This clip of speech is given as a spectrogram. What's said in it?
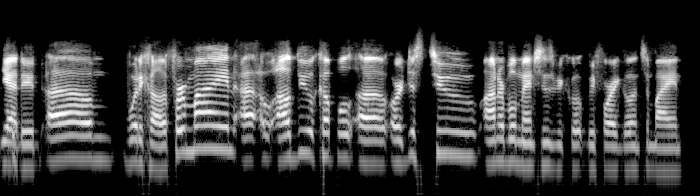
yeah, dude. Um, what do you call it? For mine, uh, I'll do a couple uh, or just two honorable mentions before I go into mine.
